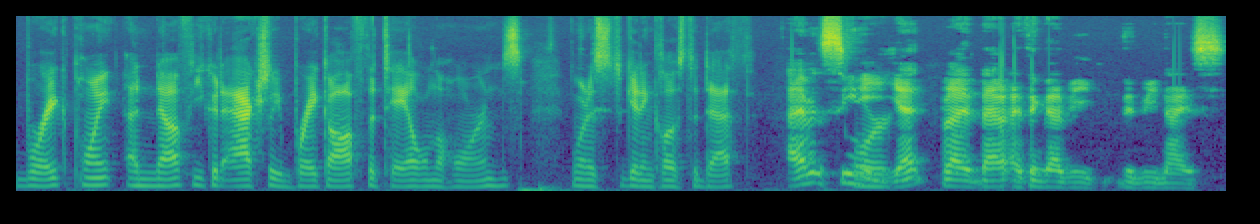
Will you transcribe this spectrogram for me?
break point enough you could actually break off the tail and the horns when it's getting close to death I haven't seen Or- it yet, but I, that, I think that'd be that'd be nice.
